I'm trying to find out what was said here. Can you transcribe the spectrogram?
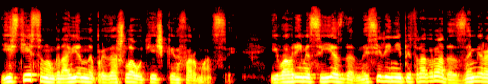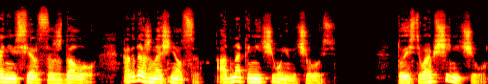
Естественно, мгновенно произошла утечка информации. И во время съезда население Петрограда с замиранием сердца ждало, когда же начнется, однако ничего не началось. То есть вообще ничего.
